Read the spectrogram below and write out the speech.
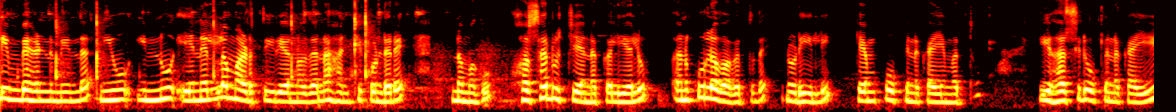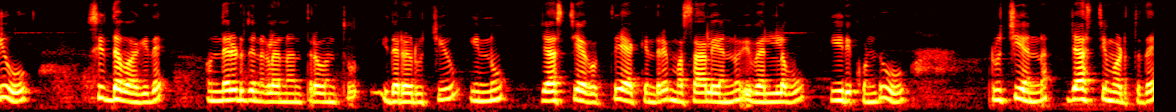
ಲಿಂಬೆಹಣ್ಣಿನಿಂದ ನೀವು ಇನ್ನೂ ಏನೆಲ್ಲ ಮಾಡುತ್ತೀರಿ ಅನ್ನೋದನ್ನು ಹಂಚಿಕೊಂಡರೆ ನಮಗೂ ಹೊಸ ರುಚಿಯನ್ನು ಕಲಿಯಲು ಅನುಕೂಲವಾಗುತ್ತದೆ. ನೋಡಿ, ಇಲ್ಲಿ ಕೆಂಪು ಉಪ್ಪಿನಕಾಯಿ ಮತ್ತು ಈ ಹಸಿರು ಉಪ್ಪಿನಕಾಯಿಯು ಸಿದ್ಧವಾಗಿದೆ. ಒಂದೆರಡು ದಿನಗಳ ನಂತರವಂತೂ ಇದರ ರುಚಿಯು ಇನ್ನೂ ಜಾಸ್ತಿಯಾಗುತ್ತೆ. ಯಾಕೆಂದರೆ ಮಸಾಲೆಯನ್ನು ಇವೆಲ್ಲವೂ ಹೀರಿಕೊಂಡು ರುಚಿಯನ್ನು ಜಾಸ್ತಿ ಮಾಡುತ್ತದೆ.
